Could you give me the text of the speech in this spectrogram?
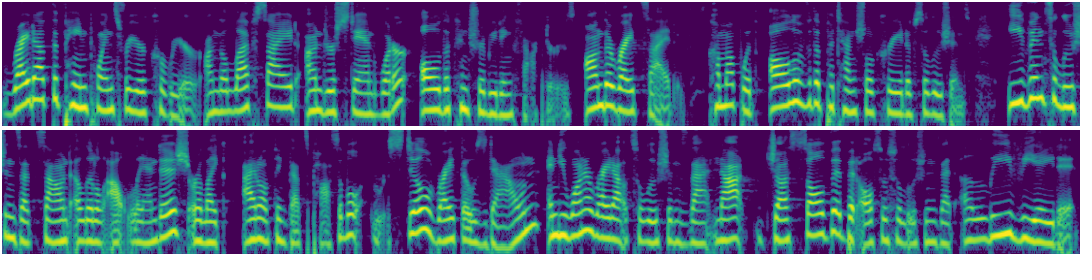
Write out the pain points for your career. On the left side, understand what are all the contributing factors. On the right side, come up with all of the potential creative solutions, even solutions that sound a little outlandish or like, I don't think that's possible. Still write those down. And you want to write out solutions that not just solve it, but also solutions that alleviate it.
